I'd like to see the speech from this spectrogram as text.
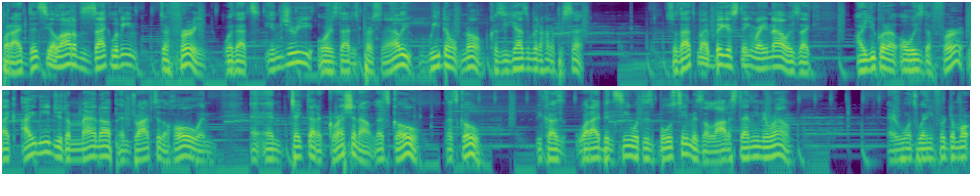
But I did see a lot of Zach LaVine deferring. Whether that's injury or is that his personality, we don't know because he hasn't been 100%. So that's my biggest thing right now is like, are you going to always defer? Like, I need you to man up and drive to the hole and, and, and take that aggression out. Let's go. Let's go. Because what I've been seeing with this Bulls team is a lot of standing around. Everyone's waiting for DeMar,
